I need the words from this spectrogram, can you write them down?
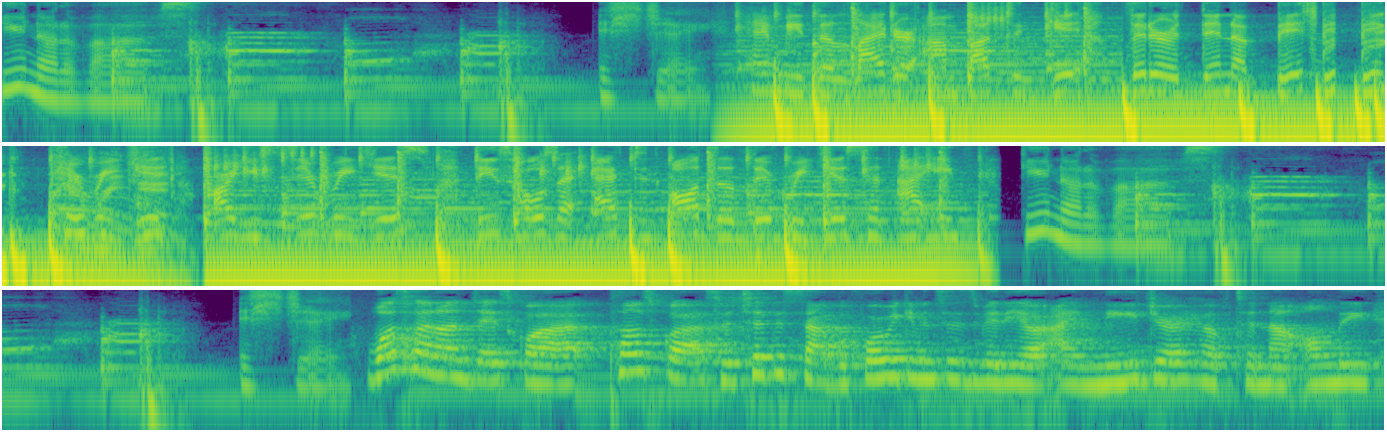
You know the vibes. It's Jay. Hand me the lighter, I'm about to get litter than a bitch. Big, big period. Are you serious? These hoes are acting all delirious, and I ain't. You know the vibes. It's Jay. What's going on J Squad? Plum Squad, so check this out. Before we get into this video, I need your help to not only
